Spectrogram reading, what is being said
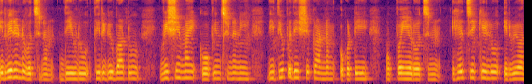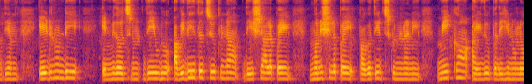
ఇరవై రెండు వచనం. దేవుడు తిరుగుబాటు విషయమై కోపించునని ద్వితీయోపదేశకాండం ఒకటి ముప్పై ఏడు వచనం. హెచ్కేలు ఇరవై అధ్యాయం ఏడు నుండి ఎనిమిదో వచనం. దేవుడు అవిధేయత చూపిన దేశాలపై మనుషులపై పగ తీర్చుకున్నని మీకా ఐదు పదిహేనులో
